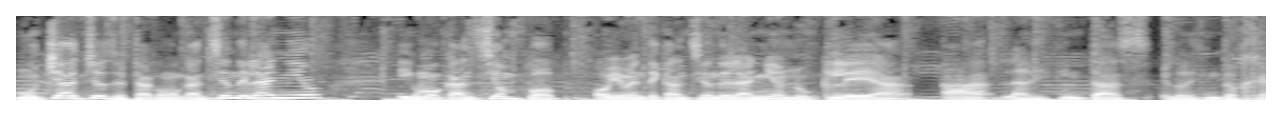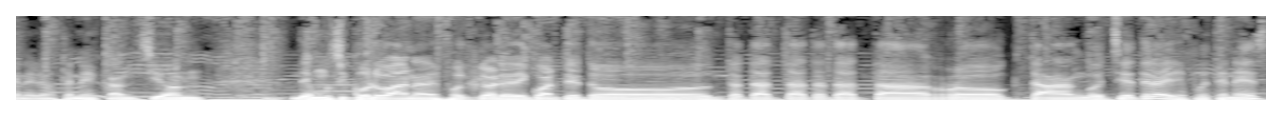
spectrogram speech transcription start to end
Muchachos está como canción del año y como canción pop. Obviamente canción del año nuclea a las distintas, los distintos géneros. Tenés canción de música urbana, de folclore, de cuarteto, ta ta ta ta ta, ta rock, tango, etcétera, y después tenés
